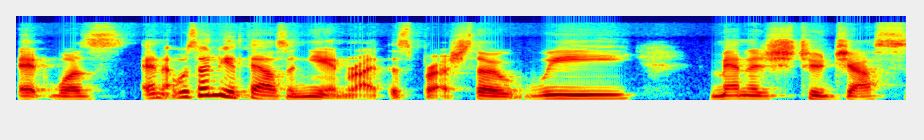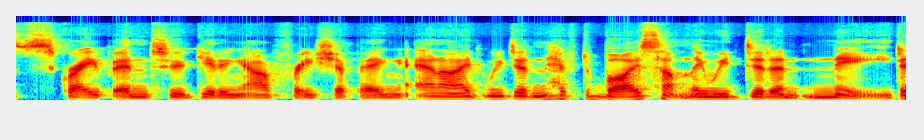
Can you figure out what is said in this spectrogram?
it was, and it was only a thousand yen, right? This brush. So we managed to just scrape into getting our free shipping and I, we didn't have to buy something we didn't need.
